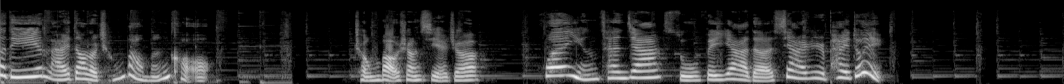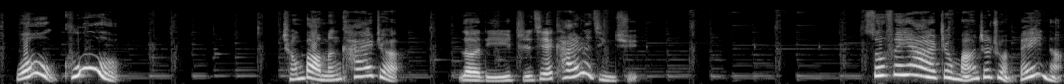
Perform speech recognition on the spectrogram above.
乐迪来到了城堡门口，城堡上写着：“欢迎参加苏菲亚的夏日派对。”哇哦，酷！城堡门开着，乐迪直接开了进去。苏菲亚正忙着准备呢，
